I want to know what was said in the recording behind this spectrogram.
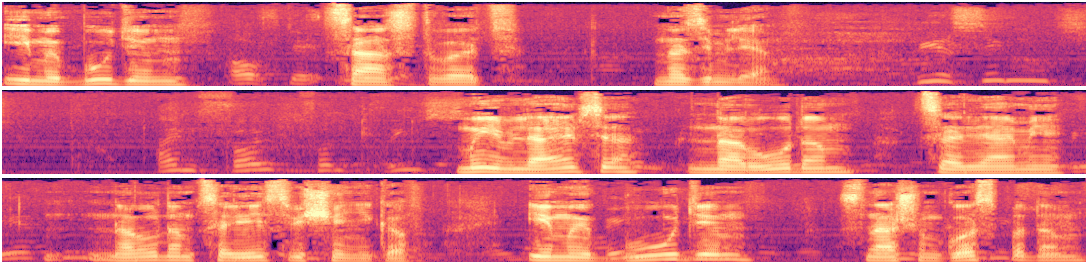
и мы будем царствовать на земле. Мы являемся народом, царями, народом царей священников, и мы будем с нашим Господом,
